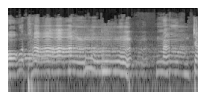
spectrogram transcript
ขอทานน้ำใจ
